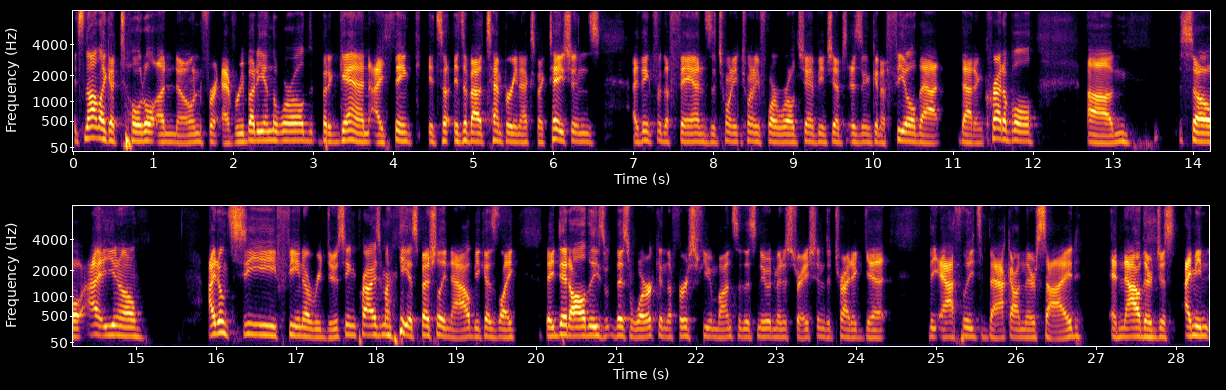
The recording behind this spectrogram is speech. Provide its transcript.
it's not like a total unknown for everybody in the world. But again, I think it's it's about tempering expectations. I think for the fans, the 2024 World Championships isn't going to feel that that incredible. Um, so I, you know, I don't see FINA reducing prize money, especially now because like they did all these this work in the first few months of this new administration to try to get the athletes back on their side, and now they're just. I mean,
